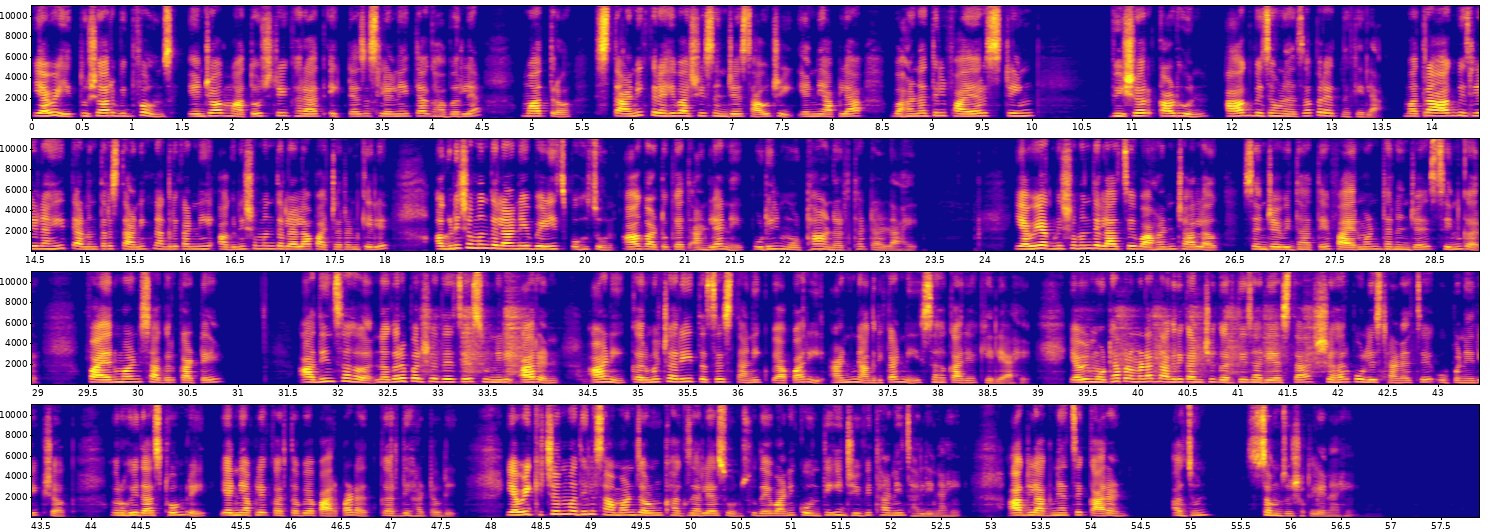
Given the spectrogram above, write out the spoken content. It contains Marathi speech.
यावेळी तुषार विध्वंस यांच्या मातोश्री घरात एकट्याच असल्याने त्या घाबरल्या. मात्र स्थानिक रहिवाशी संजय सावजी यांनी आपल्या वाहनातील फायर स्टिंग व्हिशर काढून आग विझवण्याचा प्रयत्न केला. मात्र आग विझली नाही त्यानंतर स्थानिक नागरिकांनी अग्निशमन दलाला पाचारण केले. अग्निशमन दलाने वेळीच पोहोचून आग आटोक्यात आणल्याने पुढील मोठा अनर्थ टळला आहे. यावेळी अग्निशमन दलाचे वाहन चालक संजय विधाते फायरमन धनंजय सिनकर फायरमन सागर काटे आदींसह नगर परिषदेचे सुनील आरण आणि कर्मचारी तसेच स्थानिक व्यापारी आणि नागरिकांनी सहकार्य केले आहे. यावेळी मोठ्या प्रमाणात नागरिकांची गर्दी झाली असता शहर पोलीस ठाण्याचे उपनिरीक्षक रोहिदास ठोंबरे यांनी आपले कर्तव्य पार पाडत गर्दी हटवली. यावेळी किचनमधील सामान जळून खाक झाले असून सुदैवाने कोणतीही जीवितहानी झाली नाही. आग लागण्याचे कारण अजून समजू शकले नाही.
